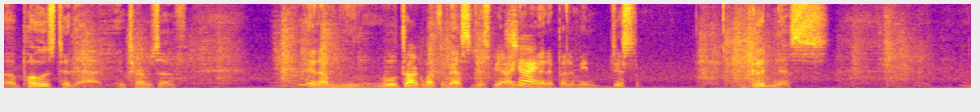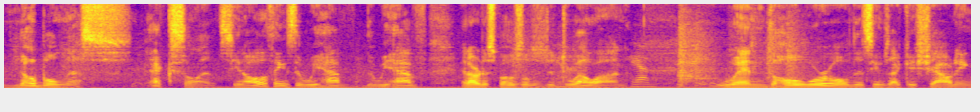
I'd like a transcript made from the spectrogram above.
opposed to that in terms of and I'm, we'll talk about the messages behind it in a minute, but I mean, just goodness, nobleness, excellence, you know, all the things that we have that we have at our disposal to, dwell on yeah. when the whole world, it seems like, is shouting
